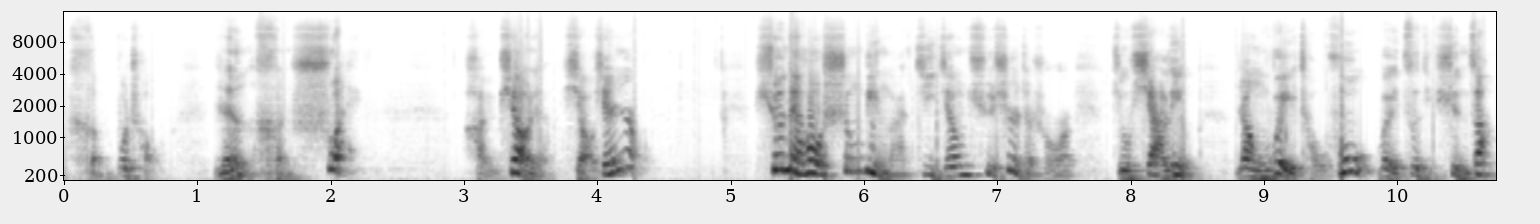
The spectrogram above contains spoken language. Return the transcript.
很不丑，人很帅，很漂亮，小鲜肉。宣太后生病啊，即将去世的时候，就下令让魏丑夫为自己殉葬。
